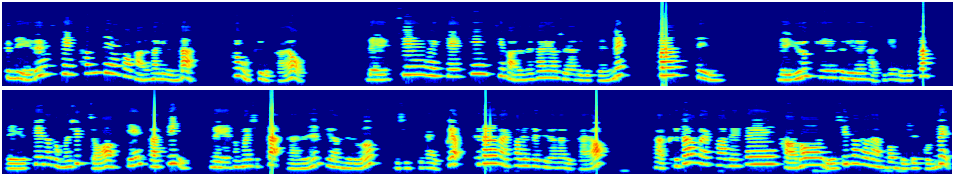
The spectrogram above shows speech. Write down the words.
근데 얘를 스페인 현재에서 발음하게 된다. 그럼 어떻게 될까요? 네, 실할때 th 발음을 살려줘야 되기 때문에 빠실. 네, 이렇게 소리를 가지게 되겠죠? 네, 스페인어 정말 쉽죠? 예, 빠실. 네, 정말 쉽다 라는 표현으로 보실 수가 있고요. 그 다음 알파벳을 들여다 볼까요? 자, 그 다음 알파벳의 단어, 예시 단어를 한번 보실 건데,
